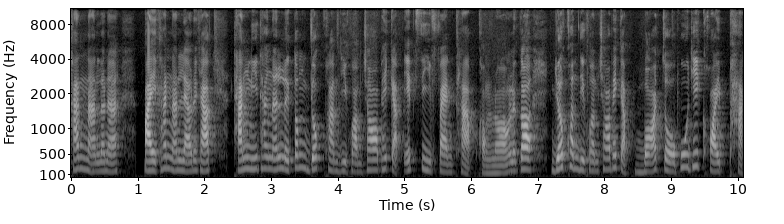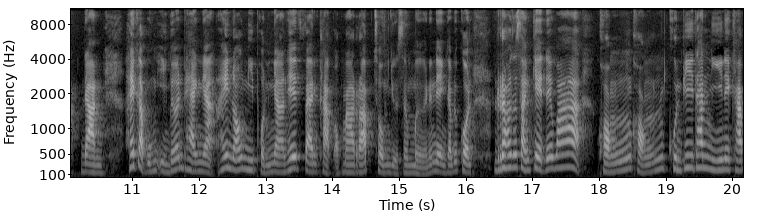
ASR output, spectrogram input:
ขั้นนั้นแล้วนะ ไปขั้นนั้นแล้วนะครับ ทั้งนี้ทั้งนั้นเลยต้องยกความดีความชอบให้กับ FC แฟนคลับของน้อง แล้วก็ยกความดีความชอบให้กับบอสโจผู้ที่คอยผลักดัน ให้กับอุงอิงเพื่อนแพงเนี่ยให้น้องมีผลงานให้แฟนคลับออกมารับชมอยู่เสมอนั่นเองครับทุกคน เราจะสังเกตได้ว่าของของคุณพี่ท่านนี้นะครับ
